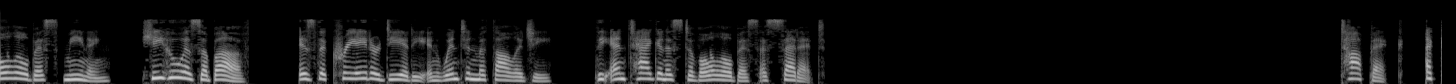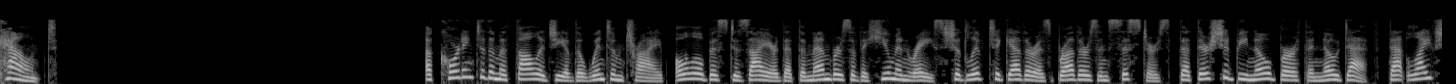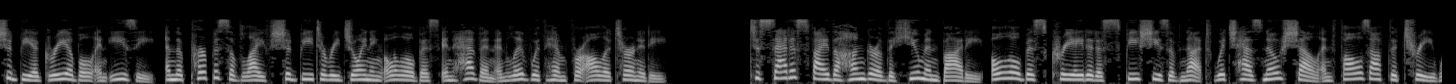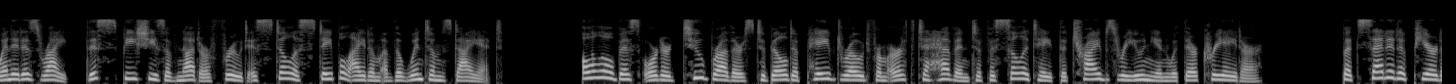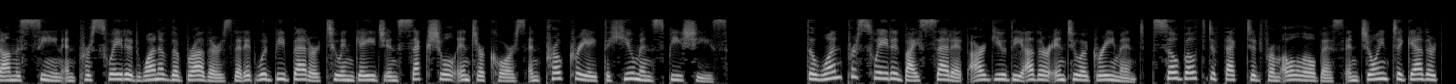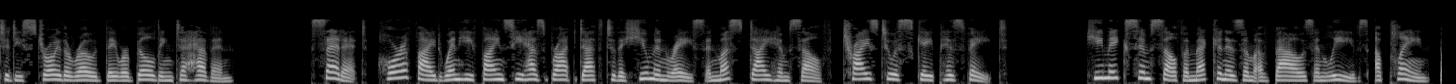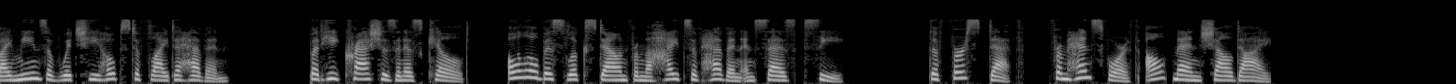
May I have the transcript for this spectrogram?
Olelbis meaning, he who is above, is the creator deity in Wintun mythology. The antagonist of Olelbis is Sedit. Topic. Account According to the mythology of the Wintun tribe, Olelbis desired that the members of the human race should live together as brothers and sisters, that there should be no birth and no death, that life should be agreeable and easy, and the purpose of life should be to rejoining Olelbis in heaven and live with him for all eternity. To satisfy the hunger of the human body, Olelbis created a species of nut which has no shell and falls off the tree when it is ripe. This species of nut or fruit is still a staple item of the Wintun's diet. Olelbis ordered two brothers to build a paved road from earth to heaven to facilitate the tribe's reunion with their creator. But Sedit appeared on the scene and persuaded one of the brothers that it would be better to engage in sexual intercourse and procreate the human species. The one persuaded by Sedit argued the other into agreement, so both defected from Olelbis and joined together to destroy the road they were building to heaven. Sedit, horrified when he finds he has brought death to the human race and must die himself, tries to escape his fate. He makes himself a mechanism of boughs and leaves a plane, by means of which he hopes to fly to heaven. But he crashes and is killed. Olelbis looks down from the heights of heaven and says, See. The first death. From henceforth all men shall die.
